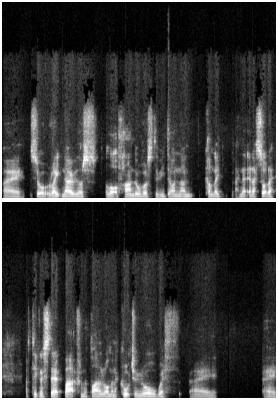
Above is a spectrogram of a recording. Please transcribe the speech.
Uh, so right now there's a lot of handovers to be done. I'm currently in a, in a sort of I've taken a step back from the planning role. I'm in a coaching role with uh, uh,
